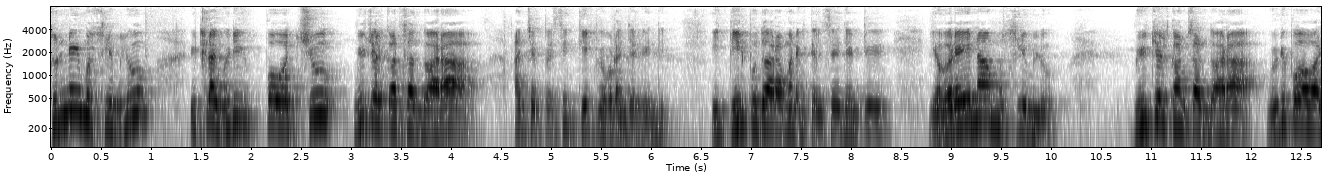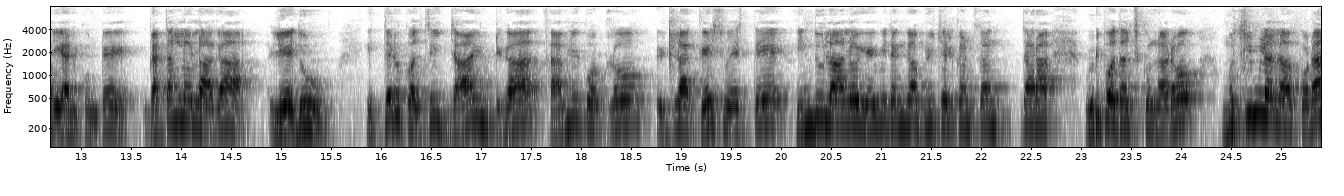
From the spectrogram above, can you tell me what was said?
సున్నీ ముస్లింలు ఇట్లా విడిపోవచ్చు మ్యూచువల్ కన్సర్న్ ద్వారా అని చెప్పేసి తీర్పు ఇవ్వడం జరిగింది. ఈ తీర్పు ద్వారా మనకి తెలిసేది ఏంటి? ఎవరైనా ముస్లింలు మ్యూచువల్ కన్సర్న్ ద్వారా విడిపోవాలి అనుకుంటే గతంలో లాగా లేదు. ఇద్దరు కలిసి జాయింట్గా ఫ్యామిలీ కోర్టులో ఇట్లా కేసు వేస్తే హిందూలాలో ఏ విధంగా మ్యూచువల్ కన్సర్న్ ద్వారా విడిపోదలుచుకున్నారో ముస్లింలలో కూడా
